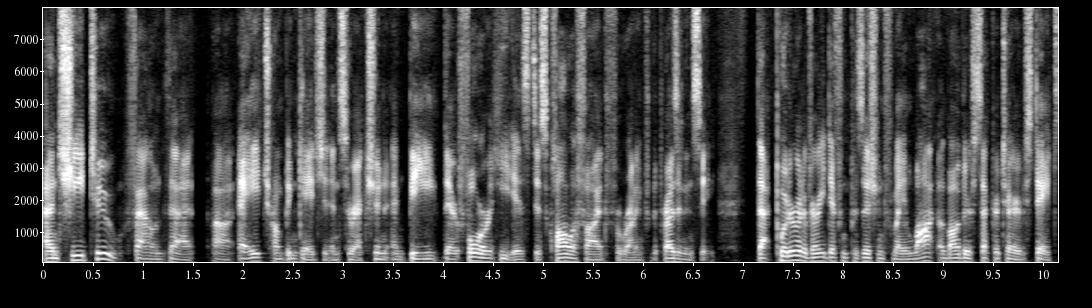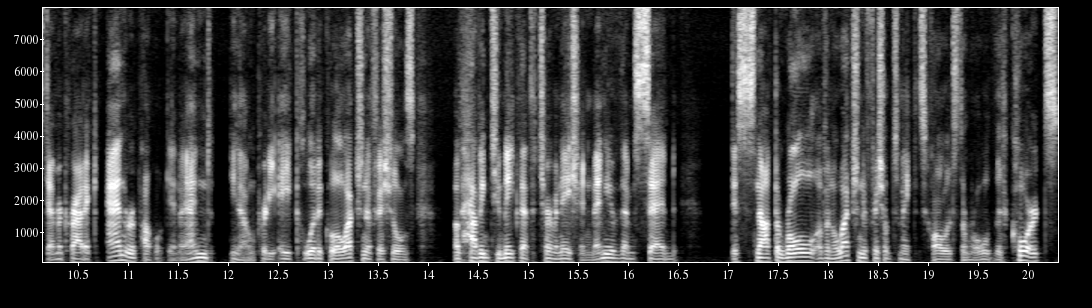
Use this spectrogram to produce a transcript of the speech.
and she too found that uh, a Trump engaged in insurrection, and b therefore he is disqualified for running for the presidency. That put her in a very different position from a lot of other Secretary of States, Democratic and Republican, and you know pretty apolitical election officials, of having to make that determination. Many of them said this is not the role of an election official to make this call; it's the role of the courts.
